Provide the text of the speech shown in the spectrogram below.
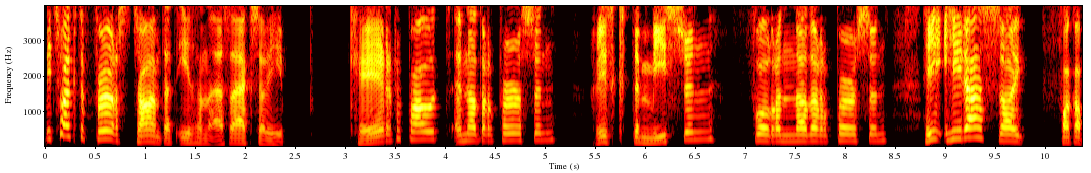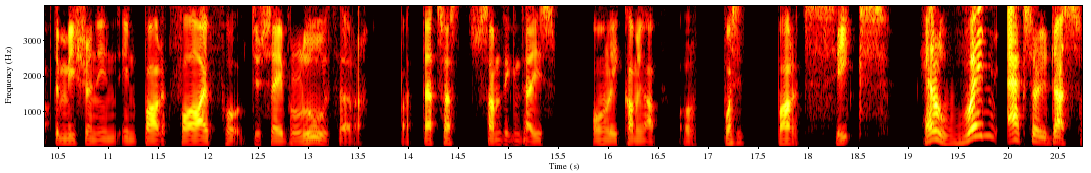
it's like the first time that Ethan has actually cared about another person, risked the mission for another person. He he does like fuck up the mission in in part five for to save Luther, but that's just something that is only coming up. Or was it part six? Hell, when actually does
